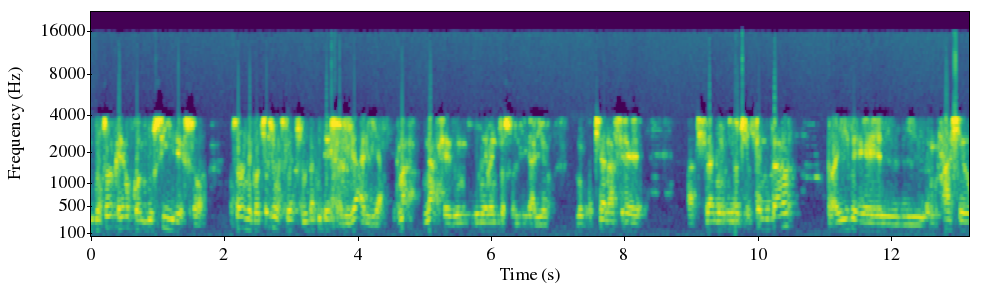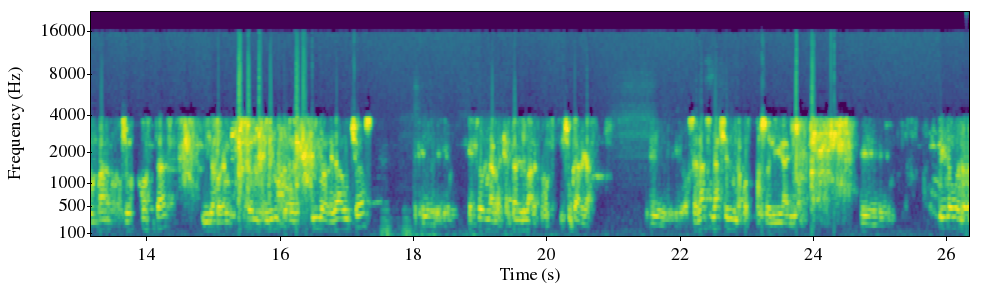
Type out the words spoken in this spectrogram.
nosotros queremos conducir eso. Nosotros Necochea es una ciudad absolutamente solidaria, es más, nace de un, evento solidario. Necochea nace hacia el año 1880 a raíz del encalle de un barco sus costas y la organización del grupo de vecinos de gauchos eh, que fueron a rescatar el barco y su carga. Eh, o sea, nace, de una cuestión solidaria. Eh, pero bueno,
